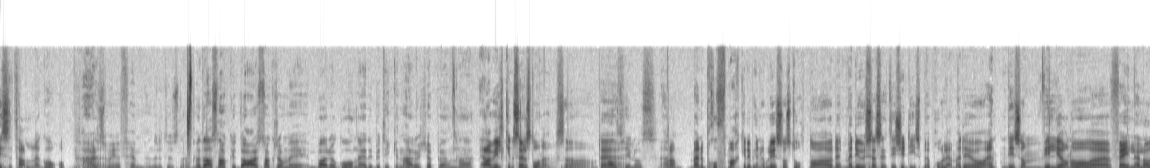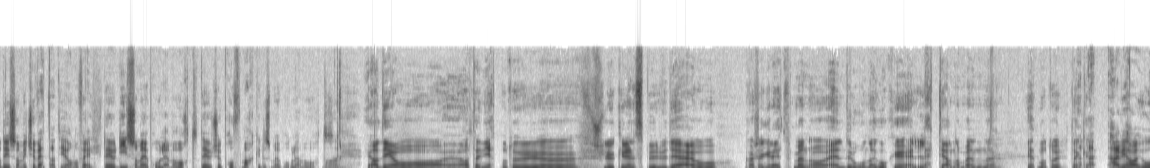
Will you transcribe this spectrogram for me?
disse tallene går opp. Er det så mye? 500 000? Ja. Men da snakker, da snakker du om bare å gå ned i butikken her og kjøpe en uh, Ja, hvilken selvstrone. Så det, Halv kilos. Ja, men proffmarkedet begynner å bli så stort nå. Det, men det er jo selvsagt ikke de som er problemet. Det er jo enten de som vil gjøre noe feil, eller de som ikke vet at de gjør noe feil. Det er jo de som er problemet vårt. Det er jo ikke proffmarkedet som er problemet vårt. Nei. Ja, det å, at en jetmotor sluker en spurv, det er jo kanskje greit, men en drone går ikke lett gjennom en eh, jetmotor, tenker jeg. Nei, vi, har jo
